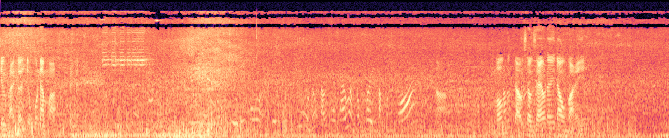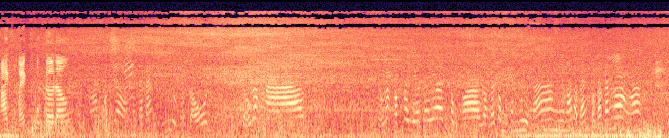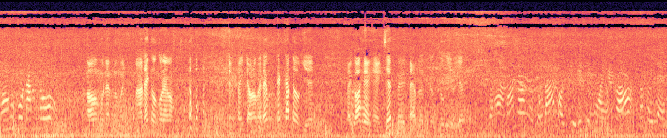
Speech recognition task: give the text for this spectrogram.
chưa phải tới chỗ có năm mà. Cái món nước đậu xào xáo đấy đâu phải ai cũng bán poker đâu. Không có chứ người ta bán cũng nhiều chỗ chỗ gần chỗ gần công ty ờ, cái ờ, tùng ờ, gần cái tùng thanh quyền á nghe nói là bán chỗ đó bán ngon á ngon hơn cô năm ngon con em luôn anh mà đắt hơn con em không? Quan trọng là phải đắt đắt khách hơn vậy phải có hàng hàng xếp để tạo nên được thương hiệu chứ. Dạ nói nó chỗ đó rồi chiều đi tiệm ngoài không có có khi là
